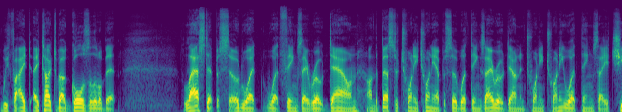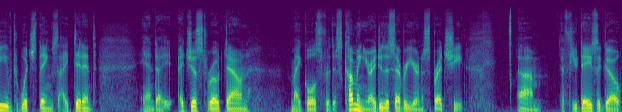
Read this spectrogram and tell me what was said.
we I, I talked about goals a little bit last episode what what things I wrote down on the best of 2020 episode what things I wrote down in 2020 what things I achieved which things I didn't. And I I just wrote down my goals for this coming year. I do this every year in a spreadsheet um, a few days ago.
